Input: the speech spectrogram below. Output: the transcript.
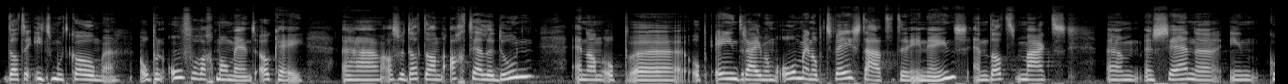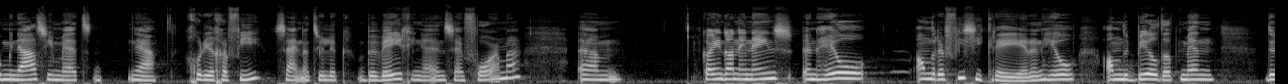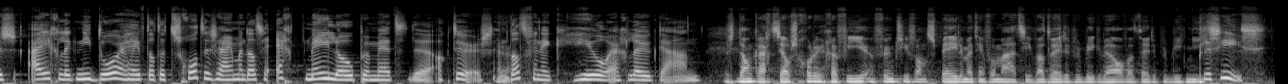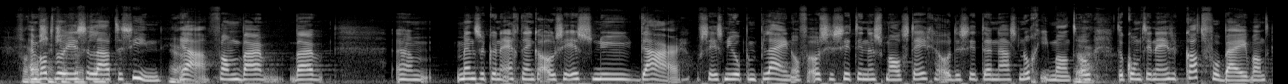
dat er iets moet komen? Op een onverwacht moment. Oké, eh, als we dat dan acht tellen doen. En dan op, op één draaien we hem om. En op twee staat het er ineens. En dat maakt ehm, een scène in combinatie met ja, choreografie. Zijn natuurlijk bewegingen en zijn vormen. Ehm, kan je dan ineens een heel andere visie creëren. Een heel ander beeld. Dat men dus eigenlijk niet doorheeft dat het schotten zijn, maar dat ze echt meelopen met de acteurs. En Ja. dat vind ik heel erg leuk daaraan. Dus dan krijgt zelfs choreografie een functie van spelen met informatie. Wat weet het publiek wel, wat weet het publiek niet. Precies. En wat wil je ze laten zien? Ja. Ja, van waar, waar ehm, mensen kunnen echt denken: oh, ze is nu daar. Of ze is nu op een plein. Of oh, ze zit in een smal steegje. Oh, er zit daarnaast nog iemand. Ja. Oh, er komt ineens een kat voorbij. Want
